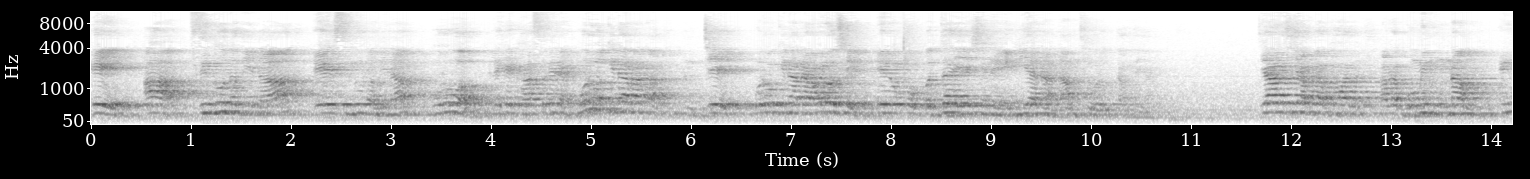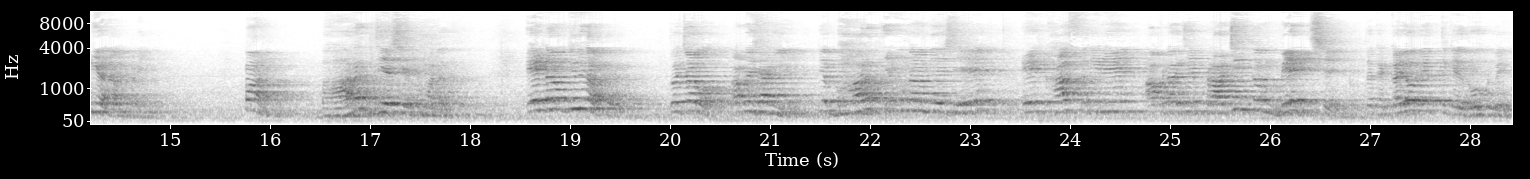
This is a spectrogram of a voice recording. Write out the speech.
એ આ સિંધુ નદીના, એ સિંધુ નદીના પૂર્વ, એટલે કે ખાસ કરીને પૂર્વ કિનારાના જે પૂર્વ કિનારે આવેલો છે, એ લોકો બધા જે છે ને ઇન્ડિયાના નામથી ઓળખતા થયા. ત્યારથી આપણા ભારત, આપણા ભૂમિનું નામ ઇન્ડિયા નામ પણ જે છે ભારત એ નામ કેવી આપ્યું? તો ચાલો આપણે જાણીએ કે ભારત એનું નામ જે છે એ ખાસ કરીને આપણા જે પ્રાચીનતમ વેદ છે, તો કે કયો વેદ? કે ઋગ્વેદ.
